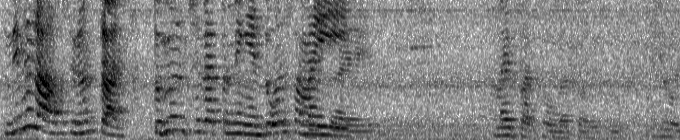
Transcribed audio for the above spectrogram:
hindi nila ako sinuntan. Tumunod sila tumingin doon sa may may bato. Bato ito. Ayun.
